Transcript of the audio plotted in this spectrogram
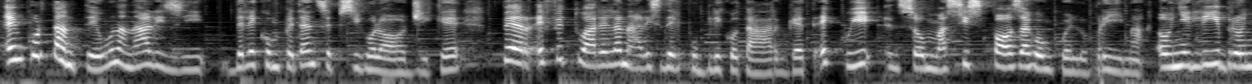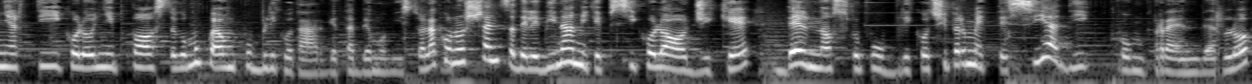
È importante un'analisi delle competenze psicologiche per effettuare l'analisi del pubblico target e qui insomma si sposa con quello prima. Ogni libro, ogni articolo, ogni post comunque ha un pubblico target abbiamo visto. La conoscenza delle dinamiche psicologiche del nostro pubblico ci permette sia di comprenderlo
